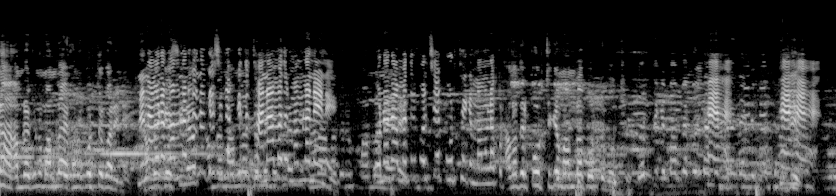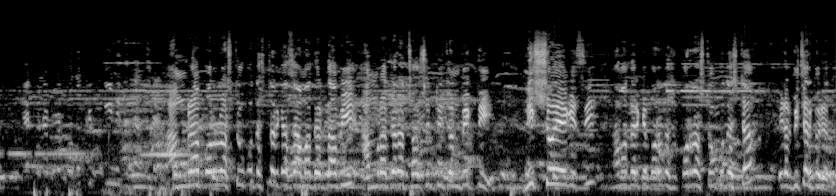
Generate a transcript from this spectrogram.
না আমরা কোনো মামলা এখনও করতে পারিনি আমাদের মামলা নেয় নাই। ওনারা আমাদের বলছে কোর্ট থেকে মামলা করতে। আমাদের কোর্ট থেকে মামলা করতে বলছে। কোর্ট থেকে মামলা করে হ্যাঁ হ্যাঁ হ্যাঁ হ্যাঁ। আমরা পররাষ্ট্র উপদেষ্টার কাছে আমাদের দাবি আমরা যারা ছয়ষট্টি জন ব্যক্তি নিঃস্ব হয়ে গেছি আমাদেরকে পররাষ্ট্র- উপদেষ্টা এটার বিচার করে দেবে।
